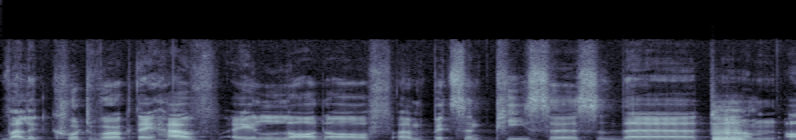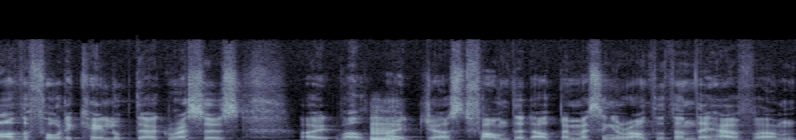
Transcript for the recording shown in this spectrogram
well, it could work. They have a lot of um, bits and pieces that mm. um, are the 40k look the aggressors. I well, I just found that out by messing around with them. They have um,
